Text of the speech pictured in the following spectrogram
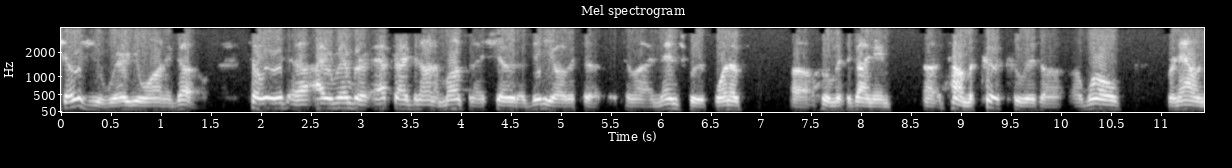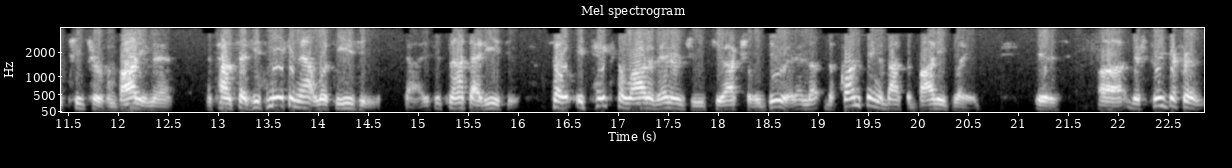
shows you where you want to go. So it, uh, I remember after I'd been on a month and I showed a video of it to, to my men's group, one of uh, whom is a guy named uh, Tom McCook, who is a, a world-renowned teacher of embodiment. And Tom said, he's making that look easy, guys. It's not that easy. So it takes a lot of energy to actually do it. And the, the fun thing about the body blades is uh, there's three different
